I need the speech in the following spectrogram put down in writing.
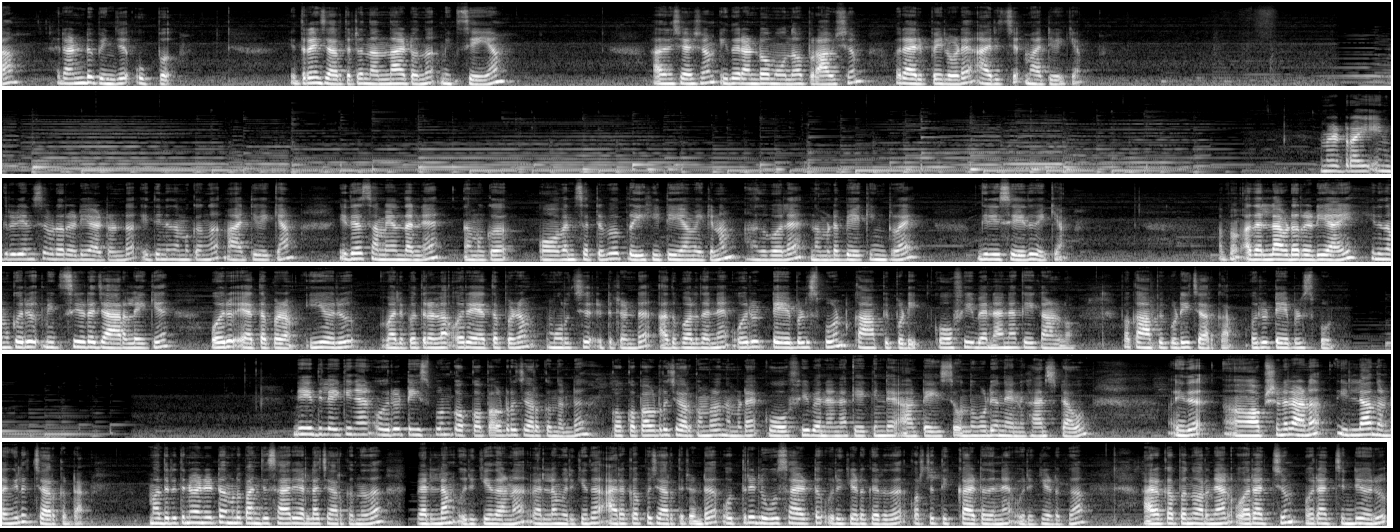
രണ്ട് പിഞ്ച് ഉപ്പ്. ഇത്രയും ചേർത്തിട്ട് നന്നായിട്ടൊന്ന് മിക്സ് ചെയ്യാം. അതിനുശേഷം ഇത് രണ്ടോ മൂന്നോ പ്രാവശ്യം ഒരു അരിപ്പയിലൂടെ അരിച്ച് മാറ്റി വയ്ക്കാം നമ്മുടെ ഡ്രൈ ഇൻഗ്രീഡിയൻസ് ഇവിടെ റെഡി ആയിട്ടുണ്ട്. ഇതിന് നമുക്കങ്ങ് മാറ്റി വയ്ക്കാം ഇതേ സമയം തന്നെ നമുക്ക് ഓവൻ സെറ്റപ്പ് പ്രീ ഹീറ്റ് ചെയ്യാൻ വയ്ക്കണം അതുപോലെ നമ്മുടെ ബേക്കിംഗ് ഡ്രൈ ഗ്രീസ് ചെയ്ത് വയ്ക്കാം അപ്പം അതെല്ലാം അവിടെ റെഡിയായി ഇനി നമുക്കൊരു മിക്സിയുടെ ജാറിലേക്ക് ഒരു ഏത്തപ്പഴം ഈ ഒരു വലിപ്പത്തിലുള്ള ഒരു ഏത്തപ്പഴം മുറിച്ച് ഇട്ടിട്ടുണ്ട്. അതുപോലെ തന്നെ ഒരു ടേബിൾ സ്പൂൺ കാപ്പിപ്പൊടി. കോഫി ബനാന കേക്ക് ആണല്ലോ. അപ്പോൾ കാപ്പിപ്പൊടി ചേർക്കാം. ഒരു ടേബിൾ സ്പൂൺ. ഇനി ഇതിലേക്ക് ഞാൻ ഒരു ടീസ്പൂൺ കൊക്കോ പൗഡർ ചേർക്കുന്നുണ്ട്. കൊക്കോ പൗഡർ ചേർക്കുമ്പോൾ നമ്മുടെ കോഫി ബനാന കേക്കിന്റെ ആ ടേസ്റ്റ് ഒന്നും കൂടി ഒന്ന് എൻഹാൻസ്ഡ് ആവും. ഇത് ഓപ്ഷണലാണ്. ഇല്ല എന്നുണ്ടെങ്കിൽ ചേർക്കട്ട മധുരത്തിന് വേണ്ടിയിട്ട് നമ്മൾ പഞ്ചസാരയല്ല ചേർക്കുന്നത്. വെള്ളം ഉരുക്കിയതാണ്. വെള്ളം ഉരുക്കിയത് അരക്കപ്പ് ചേർത്തിട്ടുണ്ട്. ഒത്തിരി ലൂസായിട്ട് ഉരുക്കിയെടുക്കരുത്. കുറച്ച് തിക്കായിട്ട് തന്നെ ഉരുക്കിയെടുക്കുക. അരക്കപ്പ് എന്ന് പറഞ്ഞാൽ ഒരച്ചും ഒരച്ചിന്റെ ഒരു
